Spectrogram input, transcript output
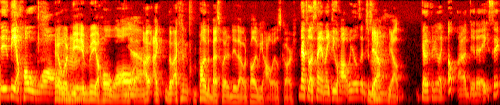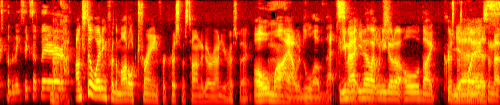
It'd be a whole wall. it would be mm-hmm. it'd be a whole wall. Yeah. I I, the, I think probably the best way to do that would probably be Hot Wheels cars. That's what I'm saying. Like do Hot Wheels and just Yeah, yeah. Go through like, oh, I did an eight six, put an eight six up Oh, there. God. I'm still waiting for the model train for Christmas time to go around Eurospec. Oh my, I would love that. Can you so imagine? You know, like when you go to old like Christmas place and that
